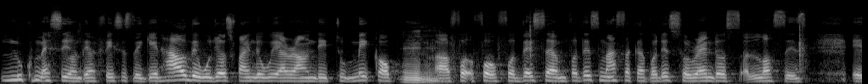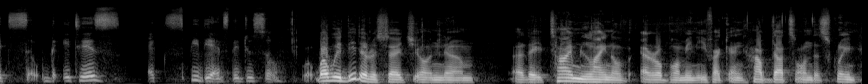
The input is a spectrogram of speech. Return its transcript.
look messy on their faces again. How they will just find a way around it to make up mm. uh, for, for, for, this, um, for this massacre, for these horrendous losses. It's, it is expedient they do so. Well, we did a research on um, uh, the timeline of error bombing, if I can have that on the screen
